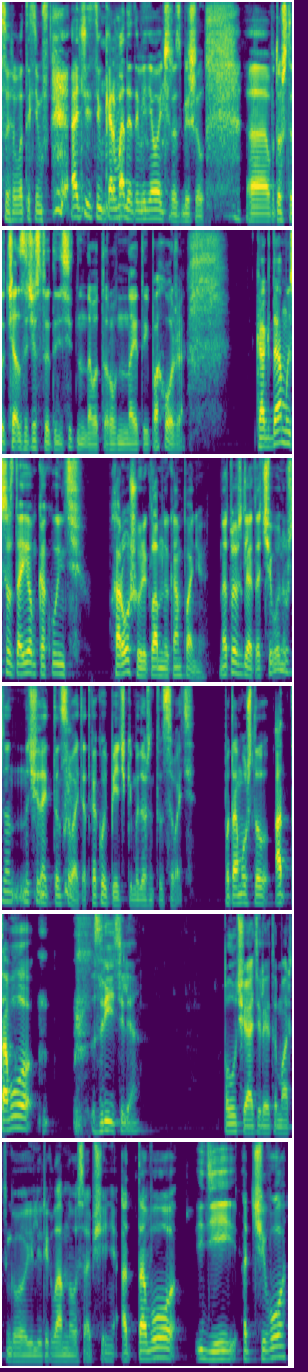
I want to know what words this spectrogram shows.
с вот этим очистим карман, это меня очень разбешил. А, потому что зачастую это действительно вот ровно на это и похоже. Когда мы создаем какую-нибудь хорошую рекламную кампанию, на твой взгляд, от чего нужно начинать танцевать? От какой печки мы должны танцевать? Потому что от того зрителя, получателя этого маркетингового или рекламного сообщения, от того идеи, от чего,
